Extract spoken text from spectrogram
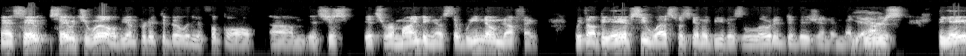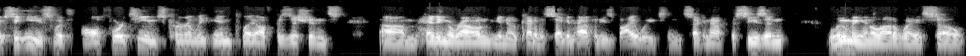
and say say what you will, the unpredictability of football. Um, it's just it's reminding us that we know nothing. We thought the AFC West was going to be this loaded division, and then yeah. here's the AFC East with all four teams currently in playoff positions um, heading around, you know, kind of the second half of these bye weeks and second half of the season looming in a lot of ways. So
